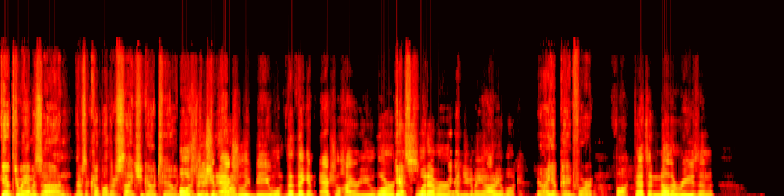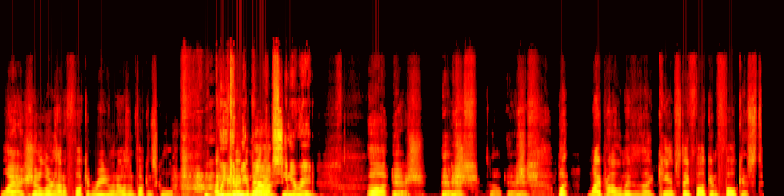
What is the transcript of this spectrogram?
get it through Amazon. There's a couple other sites you go to. Oh, so you can actually be that they can actually hire you or Yes. whatever, Yeah. and you can make an audiobook. Yeah, I get paid for it. Fuck, that's another reason why I should have learned how to fucking read when I was in fucking school. well, could you be can read now. money. I've seen you read. Uh, ish, ish. Ish. So ish. Ish. My problem is, is I can't stay fucking focused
